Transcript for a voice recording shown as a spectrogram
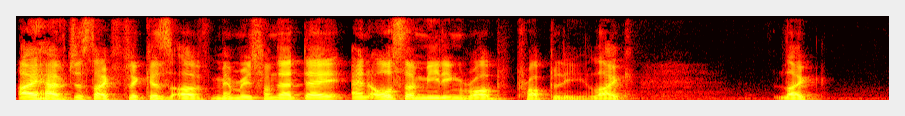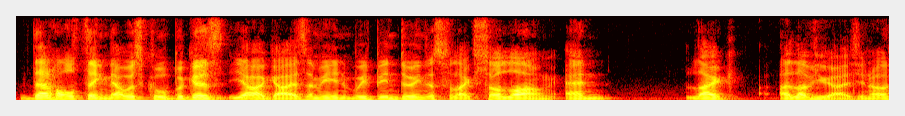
I have just like flickers of memories from that day, and also meeting Rob properly, like like that whole thing that was cool. Because yeah guys i mean we've been doing this for like so long and like i love you guys you know?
